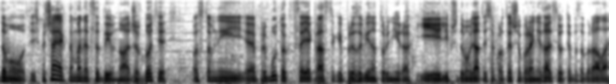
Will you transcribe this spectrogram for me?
домовитись. Хоча, як на мене, це дивно, адже в доті основний е, прибуток це якраз таки призові на турнірах. І ліпше домовлятися про те, щоб організація у тебе забирала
